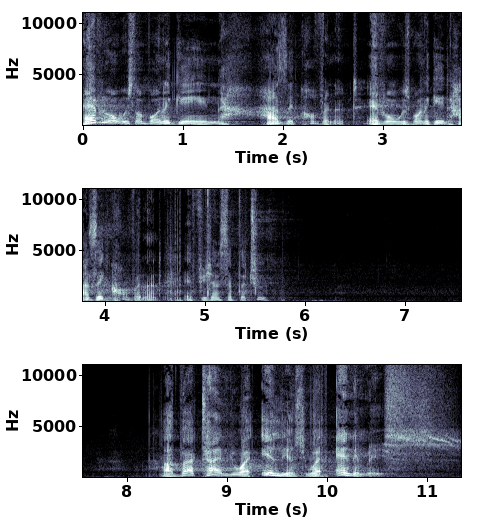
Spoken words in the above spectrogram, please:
Everyone who is not born again has a covenant. Everyone who is born again has a covenant. Ephesians chapter 2. At that time, you were aliens, you were enemies.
